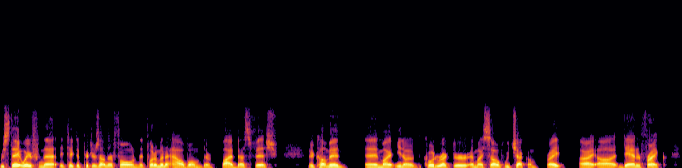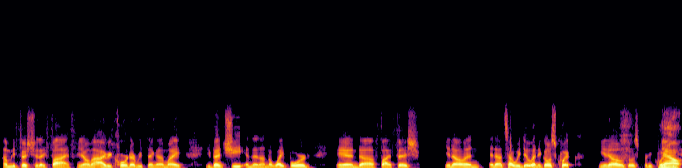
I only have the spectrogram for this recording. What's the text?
we stay away from that. They take the pictures on their phone, they put them in an album, their five best fish. They come in, and my, you know, the co-director and myself, we check them, right? All right, uh, Dan and Frank, how many fish today? Five. You know, I record everything on my event sheet and then on the whiteboard, and uh, five fish. You know, and and that's how we do it. It goes quick. You know, it goes pretty quick. Now,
